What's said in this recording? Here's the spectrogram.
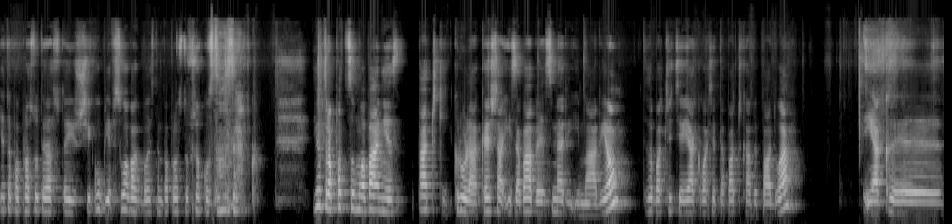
Ja to po prostu teraz tutaj już się gubię w słowach, bo jestem po prostu w szoku z tą zdrabką. Jutro podsumowanie paczki Króla Kesha i zabawy z Mary i Mario. Zobaczycie, jak właśnie ta paczka wypadła. Jak yy,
